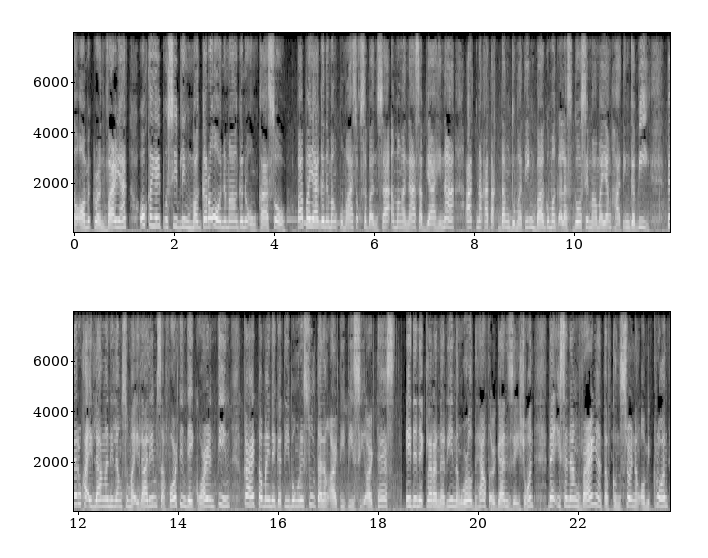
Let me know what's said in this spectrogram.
o Omicron variant o kaya'y posibleng magkaroon ng mga ganoong kaso. Papayagan namang pumasok sa bansa ang mga nasa biyahe na at nakatakdang dumating bago mag alas 12 mamayang hating gabi. Pero kailangan nilang sumailalim sa 14-day quarantine kahit pa may negatibong resulta ng RT-PCR test. Idineklara na rin ng World Health Organization na isa ng variant of concern ng Omicron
